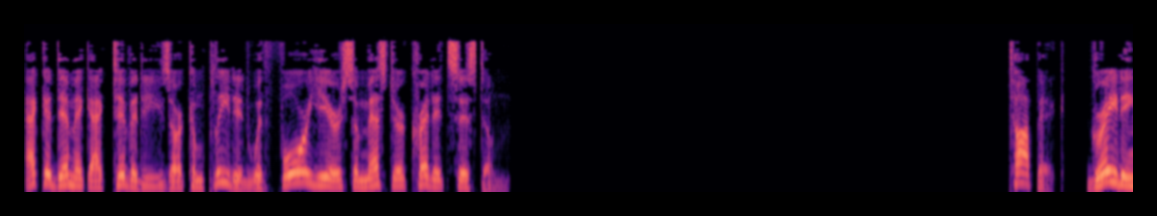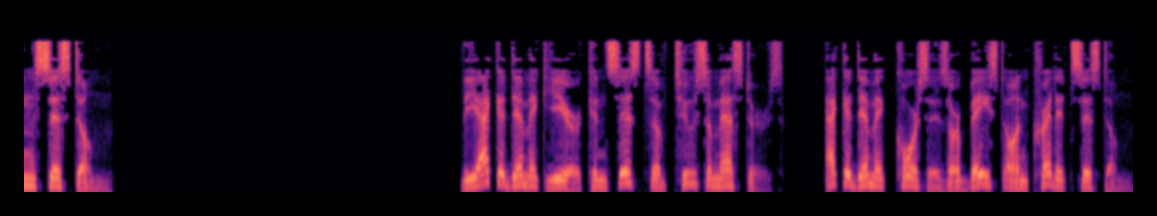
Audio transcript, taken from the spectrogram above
Academic activities are completed with four-year semester credit system. Topic: Grading system. The academic year consists of two semesters. Academic courses are based on credit system.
